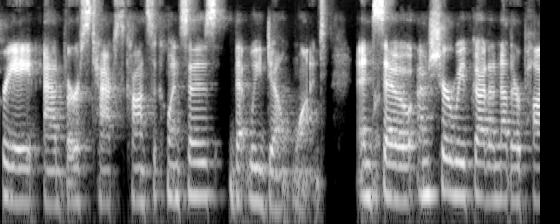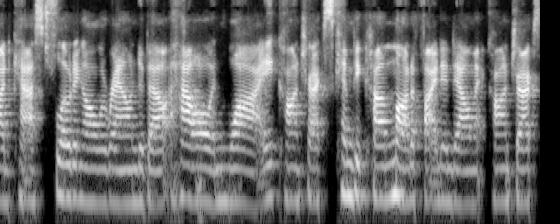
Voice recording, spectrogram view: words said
create adverse tax consequences that we don't want. And right. so I'm sure we've got another podcast floating all around about how and why contracts can become modified endowment contracts,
